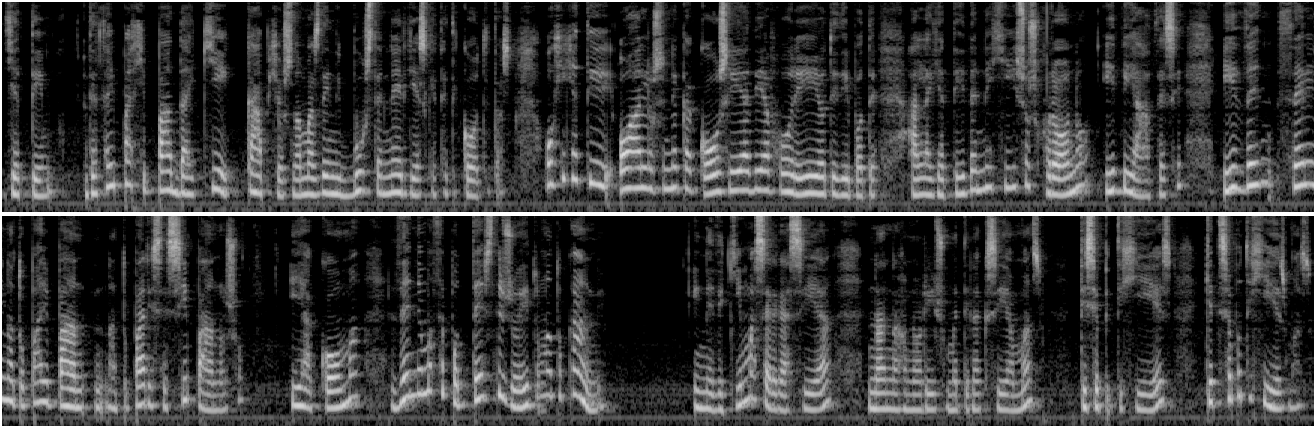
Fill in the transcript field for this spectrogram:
γιατί δεν θα υπάρχει πάντα εκεί κάποιος να μας δίνει boost ενέργειας και θετικότητας. Όχι γιατί ο άλλος είναι κακός ή αδιαφορεί ή οτιδήποτε, αλλά γιατί δεν έχει ίσως χρόνο ή διάθεση ή δεν θέλει να το, πάρει πάν, να το πάρεις εσύ πάνω σου ή ακόμα δεν έμαθε ποτέ στη ζωή του να το κάνει. Είναι δική μας εργασία να αναγνωρίσουμε την αξία μας, τις επιτυχίες και τις αποτυχίες μας.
